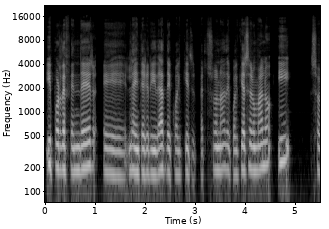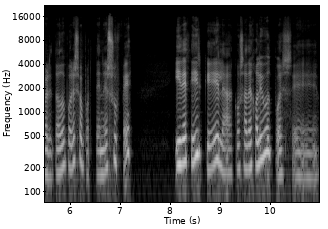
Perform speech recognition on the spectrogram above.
y por defender eh, la integridad de cualquier persona, de cualquier ser humano y sobre todo por eso, por tener su fe y decir que la cosa de Hollywood, pues eh,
